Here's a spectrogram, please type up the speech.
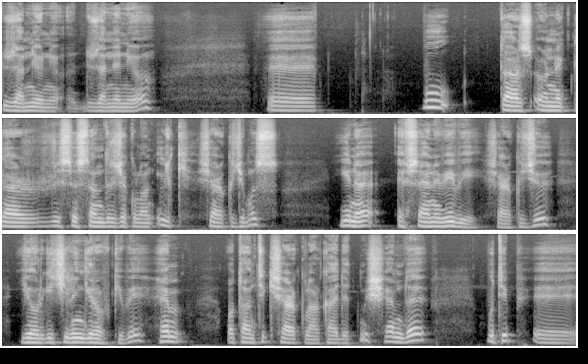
düzenleniyor. düzenleniyor. E, bu tarz örnekleri seslendirecek olan ilk şarkıcımız yine efsanevi bir şarkıcı. Georgi Çilingirov gibi hem otantik şarkılar kaydetmiş hem de bu tip e,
